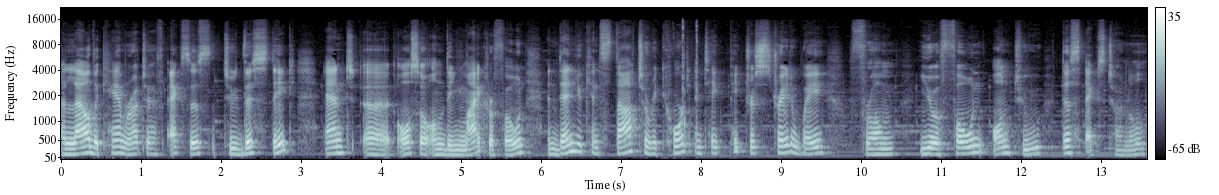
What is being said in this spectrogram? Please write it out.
allow the camera to have access to this stick and uh, also on the microphone and then you can start to record and take pictures straight away from your phone onto this external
